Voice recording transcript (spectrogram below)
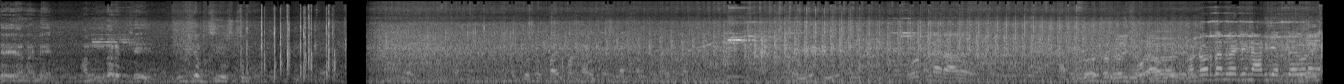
చేయాలని అందరికీ విజ్ఞప్తి చేస్తున్నాం. కొండవడతలు పెట్టిండి ఆడికి చెప్తే కూడా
